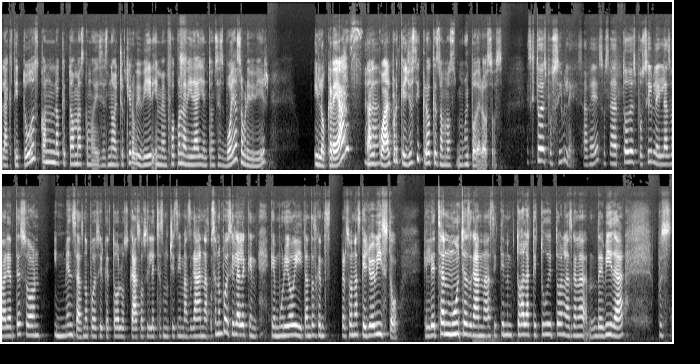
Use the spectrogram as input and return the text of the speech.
la actitud con lo que tomas, como dices, no, yo quiero vivir y me enfoco en la vida y entonces voy a sobrevivir y lo creas tal cual, porque yo sí creo que somos muy poderosos. es que todo es posible, ¿sabes? O sea, todo es posible y las variantes son inmensas. No puedo decir que todos los casos y le echas muchísimas ganas. O sea, no puedo decirle a alguien que, que murió y tantas gente, personas que yo he visto que le echan muchas ganas y tienen toda la actitud y todas las ganas de vida, pues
